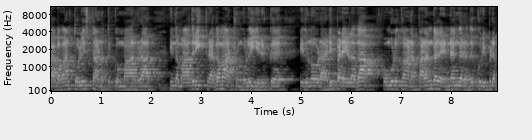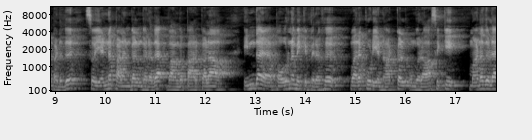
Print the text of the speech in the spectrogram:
பகவான் தொழிற்ஸ்தானத்துக்கு மாறுறார். இந்த மாதிரி கிரக மாற்றங்களும் இருக்குது இதனோட அடிப்படையில் தான் உங்களுக்கான பலன்கள் என்னங்கிறது குறிப்பிடப்படுது. ஸோ என்ன பலன்கள்ங்கிறத வாங்க பார்க்கலாம். இந்த பௌர்ணமிக்கு பிறகு வரக்கூடிய நாட்கள் உங்கள் ராசிக்கு மனதில்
